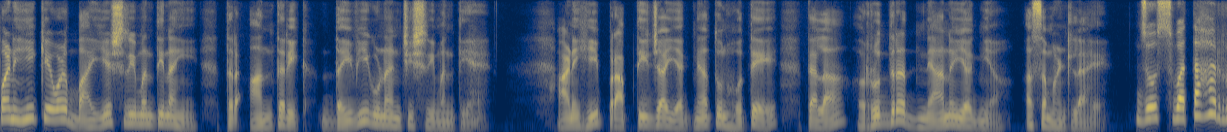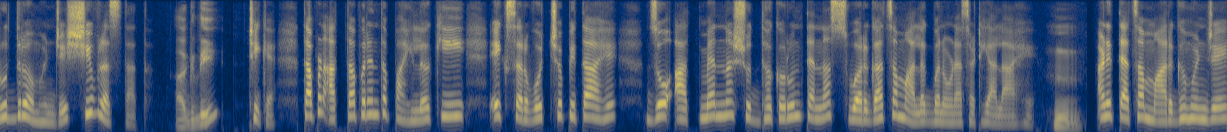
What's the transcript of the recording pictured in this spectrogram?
पण ही केवळ बाह्य श्रीमंती नाही तर आंतरिक दैवी गुणांची श्रीमंती आहे. आणि ही प्राप्ती ज्या यज्ञातून होते त्याला रुद्र ज्ञानयज्ञ असं म्हटलं आहे. जो स्वतः रुद्र म्हणजे शिव असतात. अगदी? ठीक आहे. तर आपण आत्तापर्यंत पाहिलं की एक सर्वोच्च पिता आहे जो आत्म्यांना शुद्ध करून त्यांना स्वर्गाचा मालक बनवण्यासाठी आला आहे. आणि त्याचा मार्ग म्हणजे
